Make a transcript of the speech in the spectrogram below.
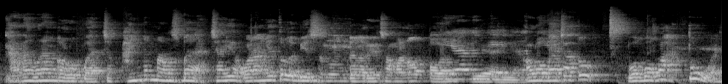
karena orang kalau baca Aing kan males baca ya orangnya tuh lebih seneng dengerin sama nonton Iya, Iya, iya. kalau baca tuh buang-buang waktu kan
